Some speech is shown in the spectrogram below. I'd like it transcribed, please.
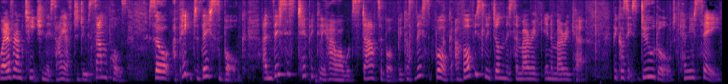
wherever I'm teaching this, I have to do samples. So I picked this book and this is typically how I would start a book because this book, I've obviously done this Ameri in America because it's doodled. Can you see?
